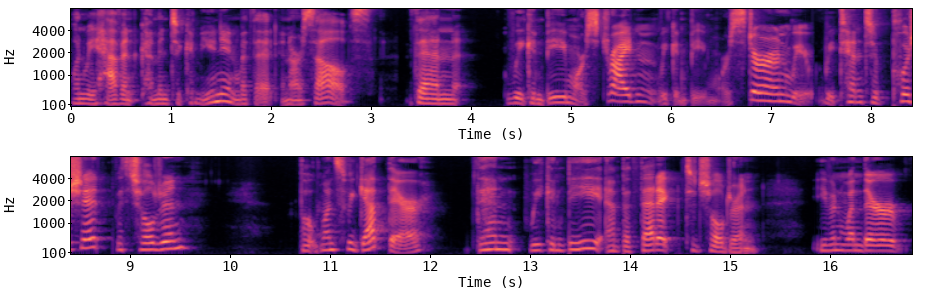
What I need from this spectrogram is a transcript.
when we haven't come into communion with it in ourselves, then we can be more strident, we can be more stern, we, we tend to push it with children. But once we get there, then we can be empathetic to children, even when they're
